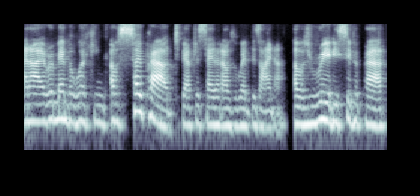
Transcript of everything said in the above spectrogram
And I remember working, I was so proud to be able to say that I was a web designer. I was really super proud.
